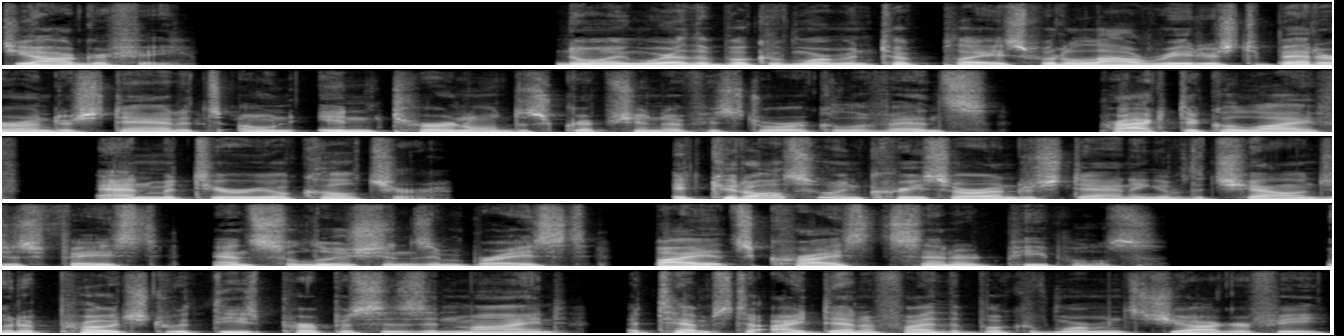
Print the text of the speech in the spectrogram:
Geography Knowing where the Book of Mormon took place would allow readers to better understand its own internal description of historical events, practical life, and material culture. It could also increase our understanding of the challenges faced and solutions embraced by its Christ centered peoples. When approached with these purposes in mind, attempts to identify the Book of Mormon's geography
